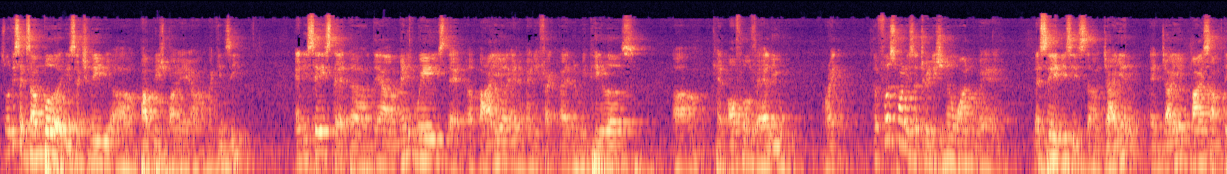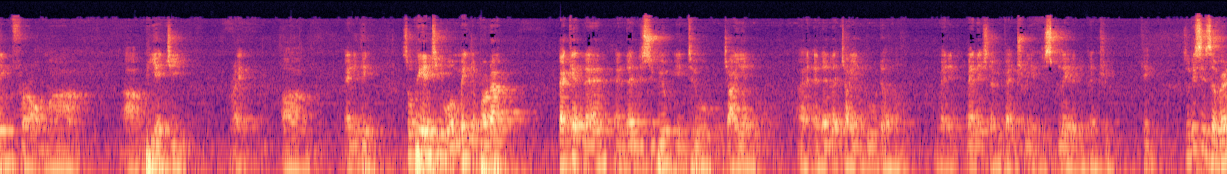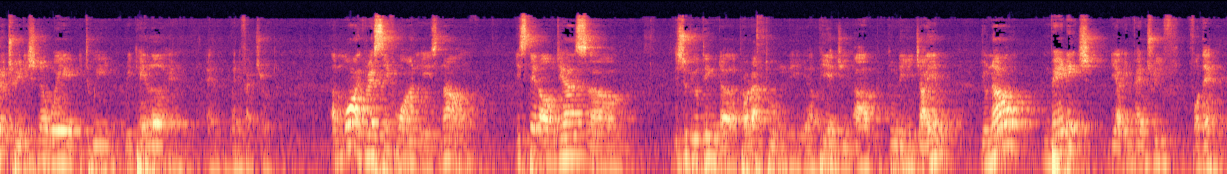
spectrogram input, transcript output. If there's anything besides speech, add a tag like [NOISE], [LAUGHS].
So this example is actually uh, published by uh, McKinsey, and it says that uh, there are many ways that a buyer and a manufacturer and the retailers uh, can offer value, right? The first one is a traditional one where, let's say this is Giant, and Giant buys something from uh, uh, P&G, right? Um, anything. So P&G will make the product, packet them, and then distribute into Giant, uh, and then let Giant do the manage, the inventory and display the inventory. Okay, so this is a very traditional way between retailer and, and manufacturer. A more aggressive one is now, instead of just um, distributing the product to the uh, P&G, uh, to the Giant, you now manage their inventory for them.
